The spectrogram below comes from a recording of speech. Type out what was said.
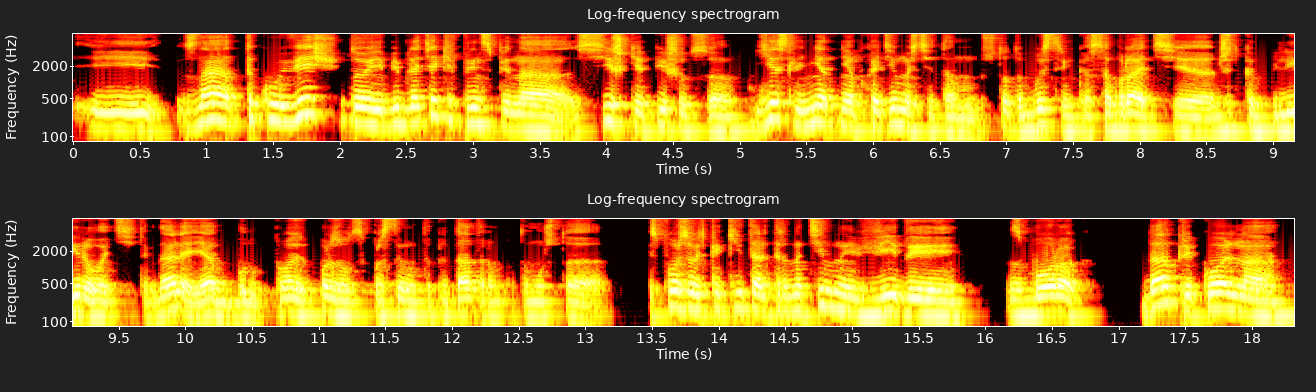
И зная такую вещь, то и библиотеки, в принципе, на сишке пишутся. Если нет необходимости там что-то быстренько собрать, э, JIT-компилировать и так далее, я буду пользоваться простым интерпретатором, потому что использовать какие-то альтернативные виды сборок да, прикольно.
